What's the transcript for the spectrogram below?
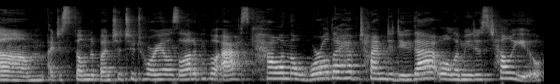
Um, I just filmed a bunch of tutorials. A lot of people ask how in the world I have time to do that. Well, let me just tell you.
